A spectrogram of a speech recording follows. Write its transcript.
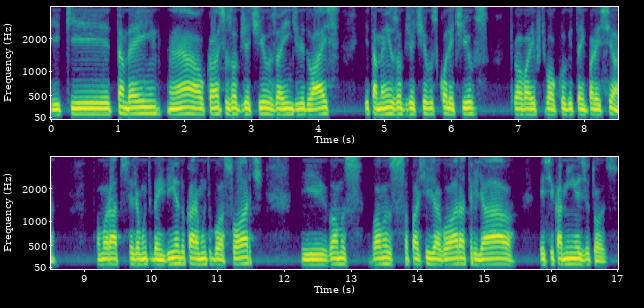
e que também né, alcance os objetivos aí individuais e também os objetivos coletivos que o Havaí Futebol Clube tem para esse ano. Então, Morato, seja muito bem-vindo, cara, muito boa sorte e vamos, vamos a partir de agora trilhar esse caminho exitoso.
